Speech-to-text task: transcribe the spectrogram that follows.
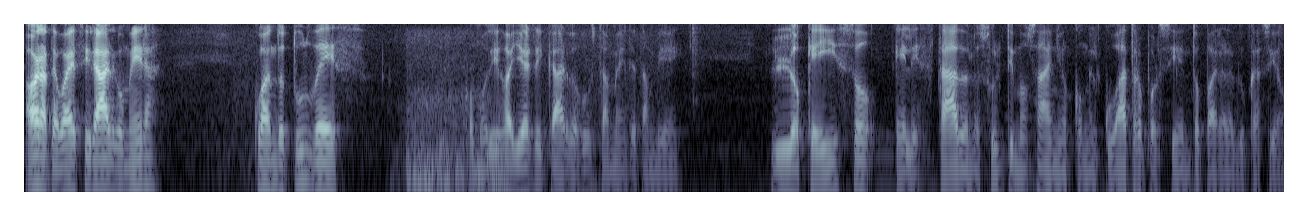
Ahora te voy a decir algo, mira, cuando tú ves, como dijo ayer Ricardo justamente también, lo que hizo el Estado en los últimos años con el 4% para la educación,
